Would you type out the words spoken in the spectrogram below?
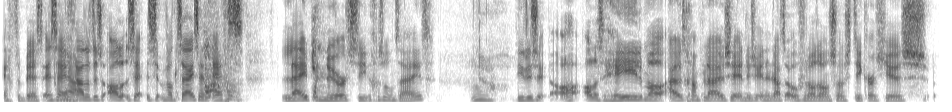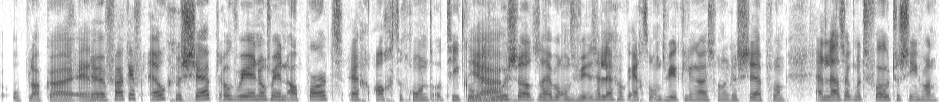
Echt de best. En zij Ja. gaat het dus alle... zij- Want zij zijn echt lijpe nerds. Die, gezondheid. Ja. Die dus alles helemaal uit gaan pluizen. En dus inderdaad overal dan zo stickertjes opplakken. En Ja, vaak heeft elk recept ook weer nog weer een apart echt achtergrondartikel Ja. met hoe ze dat hebben ontwikkeld. Ze leggen ook echt de ontwikkeling uit van een recept van en laat ze ook met foto's zien van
